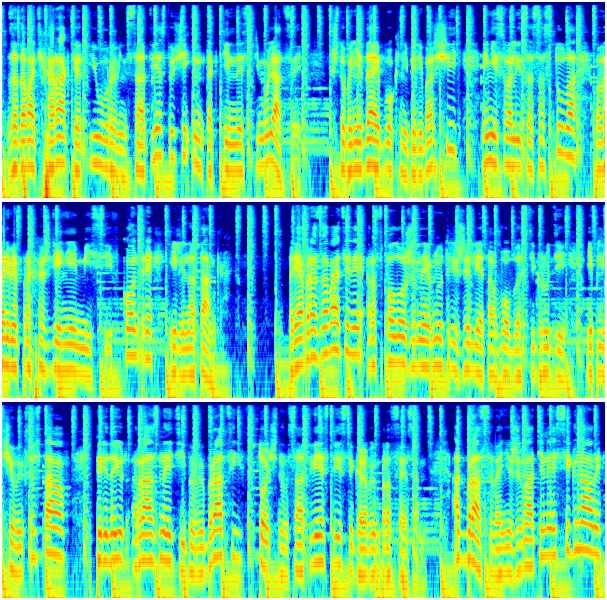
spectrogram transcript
задавать характер и уровень соответствующей им тактильной стимуляции, чтобы, не дай бог, не переборщить и не свалиться со стула во время прохождения миссии в контре или на танках. Преобразователи, расположенные внутри жилета в области груди и плечевых суставов, передают разные типы вибраций в точном соответствии с игровым процессом, отбрасывая нежелательные сигналы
